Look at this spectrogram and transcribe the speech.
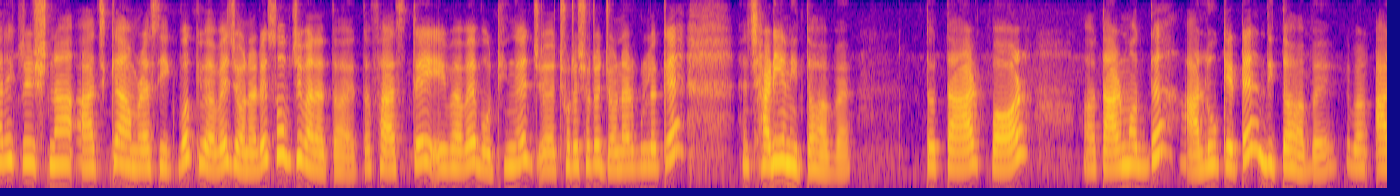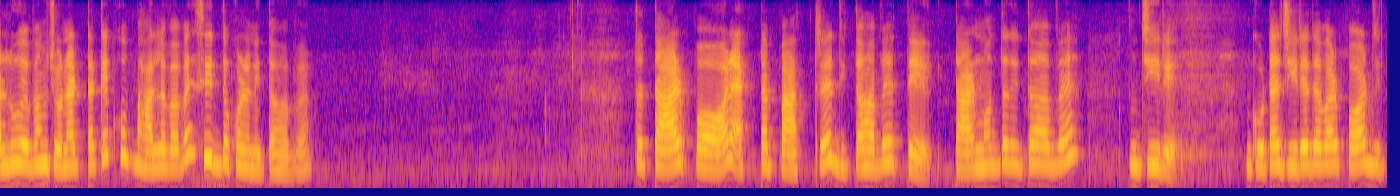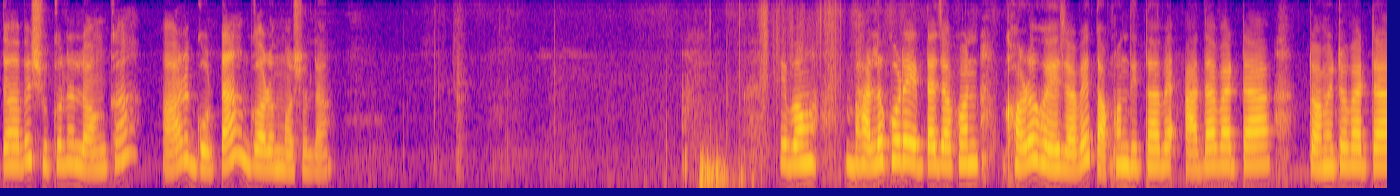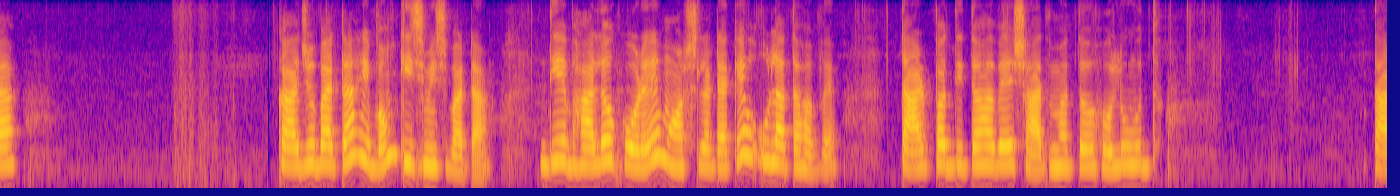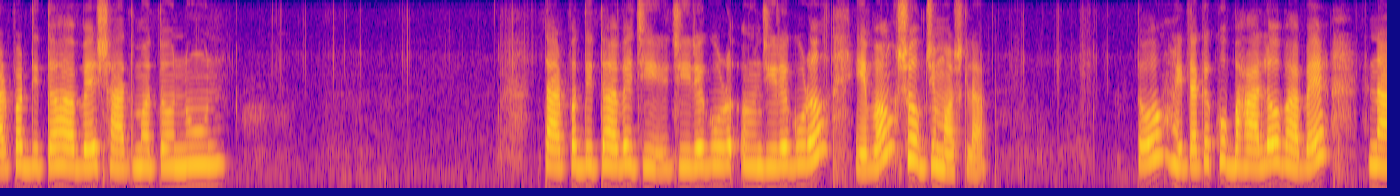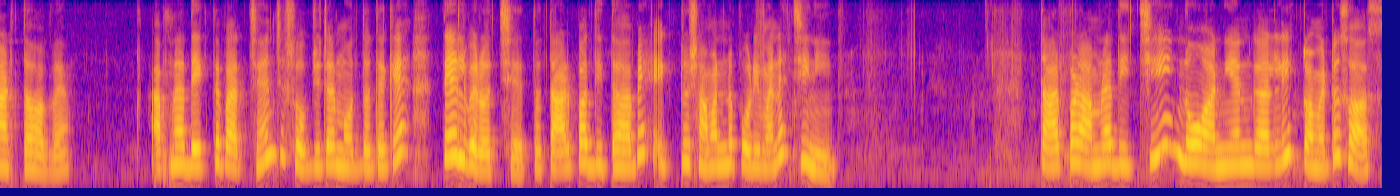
হরে কৃষ্ণা, আজকে আমরা শিখব কীভাবে জোনারে সবজি বানাতে হয়। তো ফার্স্টে এইভাবে বোটিংয়ে ছোট ছোট জোনারগুলোকে ছাড়িয়ে নিতে হবে। তো তারপর তার মধ্যে আলু কেটে দিতে হবে এবং আলু এবং জোনারটাকে খুব ভালোভাবে সিদ্ধ করে নিতে হবে। তো তারপর একটা পাত্রে দিতে হবে তেল, তার মধ্যে দিতে হবে জিরে। গোটা জিরে দেওয়ার পর দিতে হবে শুকনো লঙ্কা আর গোটা গরম মশলা। এবং ভালো করে এটা যখন খড়ো হয়ে যাবে, তখন দিতে হবে আদা বাটা, টমেটো বাটা, কাজু বাটা এবং কিশমিশ বাটা। দিয়ে ভালো করে মশলাটাকে উলাতে হবে। তারপর দিতে হবে স্বাদ মতো হলুদ। তারপর দিতে হবে স্বাদ মতো নুন। তারপর দিতে হবে জিরে গুঁড়ো জিরে গুঁড়ো এবং সবজি মশলা। তো এটাকে খুব ভালোভাবে নাড়তে হবে। আপনারা দেখতে পাচ্ছেন যে সবজিটার মধ্য থেকে তেল বেরোচ্ছে। তো তারপর দিতে হবে একটু সামান্য পরিমাণে চিনি। তারপর আমরা দিচ্ছি no onion garlic tomato sauce.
